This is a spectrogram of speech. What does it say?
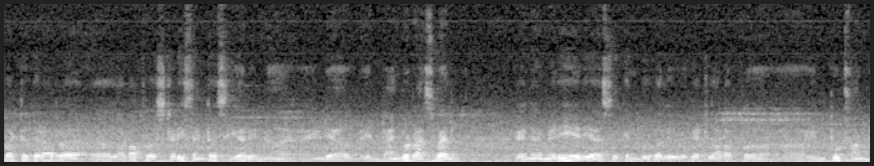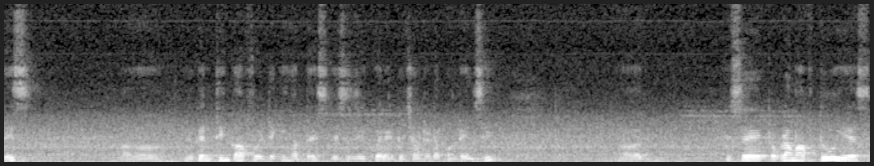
but there are uh, a lot of uh, study centers here in uh, India, in Bangalore as well. In many areas, you can Google, you will get a lot of inputs on this. You can think of taking up this. This is equivalent to chartered accountancy. It's a program of two years.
